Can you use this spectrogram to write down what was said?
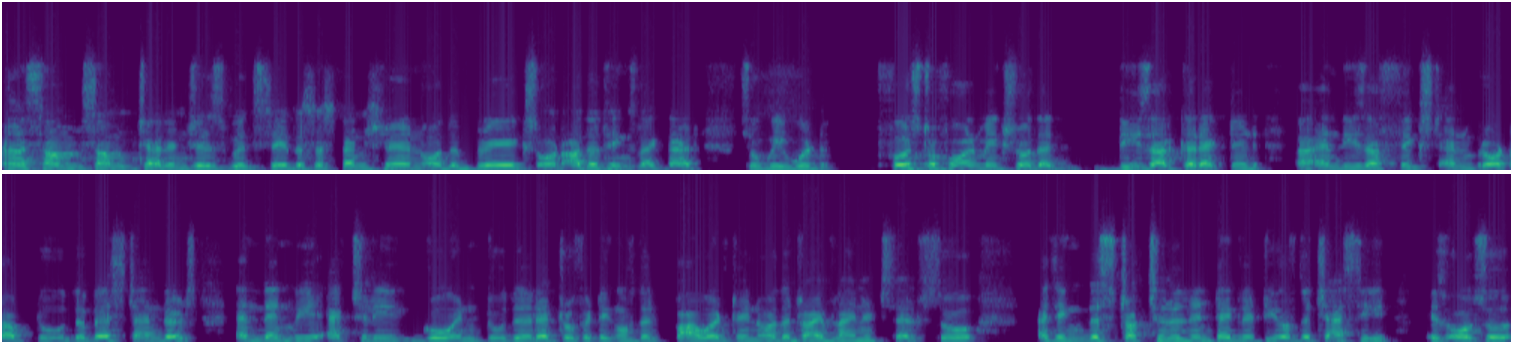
uh, some some challenges with say the suspension or the brakes or other things like that. So we would first of all make sure that these are corrected uh, and these are fixed and brought up to the best standards. And then we actually go into the retrofitting of the powertrain or the driveline itself. So i think the structural integrity of the chassis is also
